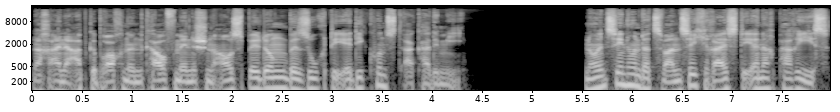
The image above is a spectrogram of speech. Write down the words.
Nach einer abgebrochenen kaufmännischen Ausbildung besuchte er die Kunstakademie. 1920 reiste er nach Paris,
